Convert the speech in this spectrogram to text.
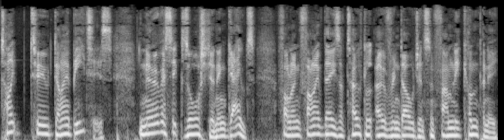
type 2 diabetes, nervous exhaustion and gout, following five days of total overindulgence and family company.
